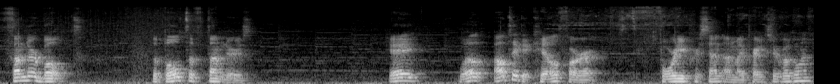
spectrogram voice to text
Thunderbolt. The bolt of thunders. Okay. Well, I'll take a kill for 40% on my Prankster Pokemon.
